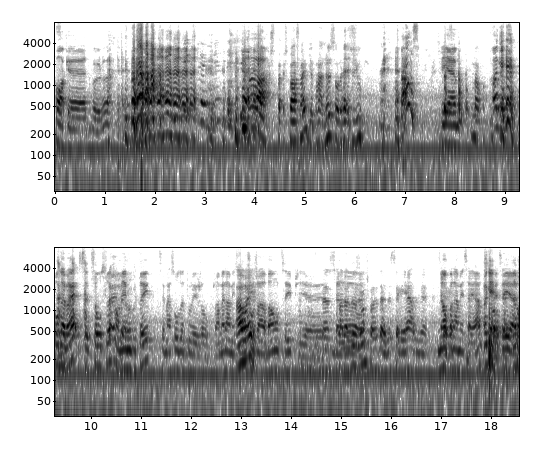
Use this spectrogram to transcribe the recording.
Fuck, euh, tu veux là. Ah, Je je pense même que t'en as sur la joue. tu penses? Puis, euh, Non. Ok. pour de vrai, cette sauce-là qu'on vient de goûter, c'est ma sauce de tous les jours. J'en mets dans mes Ah sandwichs ouais? au jambon, tu sais, puis euh, Ben, celle-là, Pendant deux euh, secondes, je pensais que t'allais dire céréales, mais. Non, pas dans mes céréales. Ok, tu sais, euh, bon.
